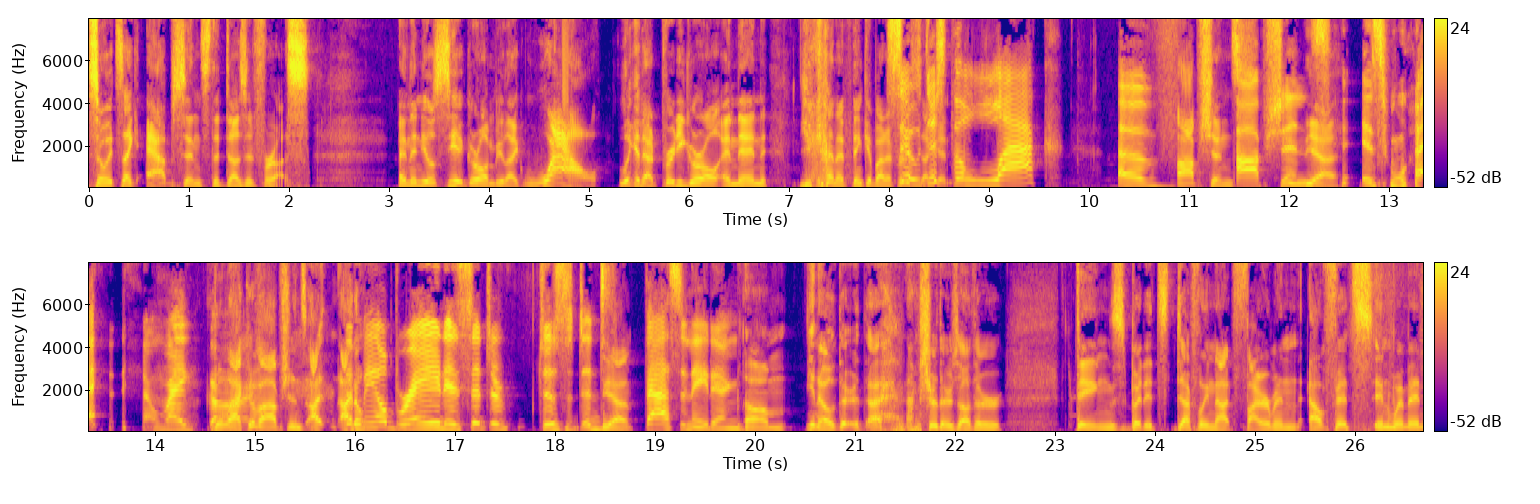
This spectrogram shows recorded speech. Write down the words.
So it's like absence that does it for us. And then you'll see a girl and be like, "Wow, look at that pretty girl," and then you kind of think about it for a so just the lack of options, options Yeah. is what oh my god the lack of options. I I don't. male brain is such a just it's Yeah. fascinating um, you know, there, uh, I'm sure there's other things, but it's definitely not fireman outfits in women.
